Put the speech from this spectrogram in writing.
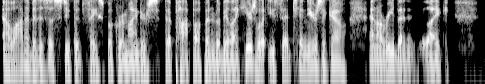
a lot of it is those stupid Facebook reminders that pop up, and it'll be like, "Here's what you said ten years ago," and I'll read that and be like,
